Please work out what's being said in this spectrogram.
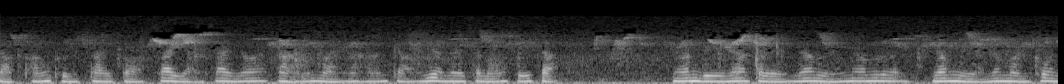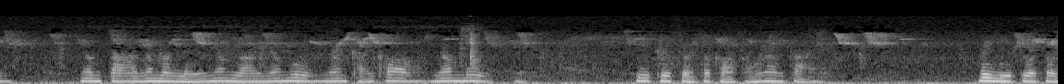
ตับพังผืดไตปอดไส้ใหญ่ไส้น้อยอาหารใหม่อาหารเก่าเยื่อในสมองศีรษะน้ำดีน้ำเกลือน้ำเหลืองน้ำเลือดน้ำเหนียวน้ำมันข้น น้ำตา น้ำมันเหลวน้ำลาย น้ำมูก น้ำไขข้อ น้ำมูก นี่คือส่วนประกอบของร่างกาย ไม่มีตัวตน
